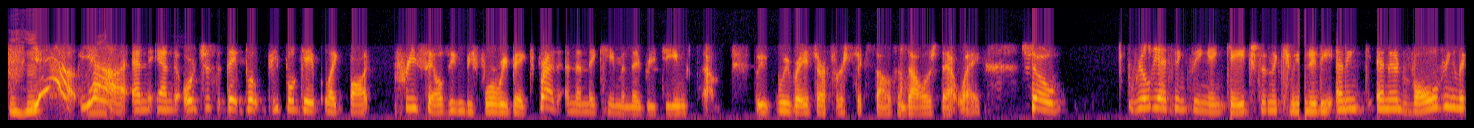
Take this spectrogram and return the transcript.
mm-hmm. yeah, yeah, and and or just they, but people gave like bought pre-sales even before we baked bread, and then they came and they redeemed them. We we raised our first six thousand dollars that way. So really, I think being engaged in the community and and involving the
